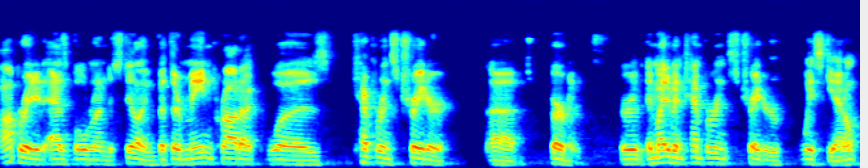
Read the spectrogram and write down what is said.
operated as Bull Run Distilling, but their main product was Temperance Trader uh, bourbon, or it might have been Temperance Trader whiskey. I don't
